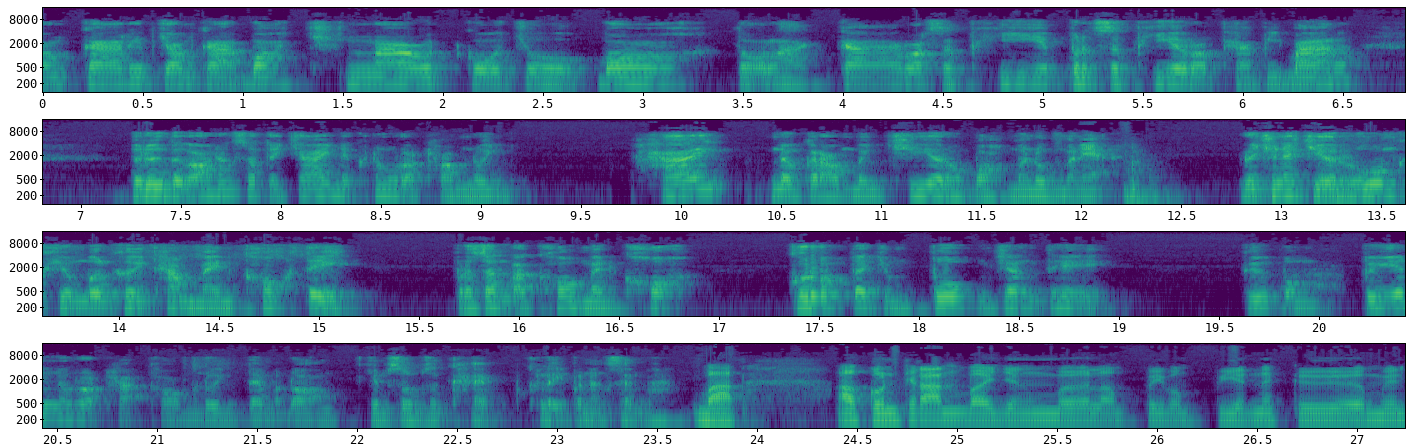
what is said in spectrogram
អង្គការរៀបចំការបោះឆ្នោតកោជបតុលាការរដ្ឋសភាព្រឹទ្ធសភារដ្ឋាភិបាលរឿងទាំងអស់ហ្នឹងសុទ្ធតែចែងនៅក្នុងរដ្ឋធម្មនុញ្ញហើយនៅក្រោមបញ្ជារបស់មនុស្សម្នាក់ដូច្នេះជារួមខ្ញុំមើលឃើញថាមិនមែនខុសទេប្រសិនបើខុសមិនមែនខុស គ្រប់តែចម្ពោះអញ្ចឹងទេ គឺបំពេញរដ្ឋធម្មនុញ្ញតែម្ដងខ្ញុំសូមសង្ខេបខ្លីប៉ុណ្ណឹងសិនបាទបាទអរគុណច្រើនបើយើងមើលអំពីបំពេញនេះគឺមាន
